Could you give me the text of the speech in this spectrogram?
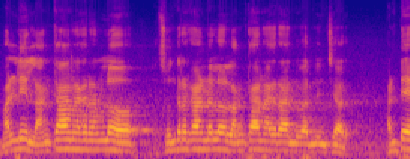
మళ్ళీ లంకానగరంలో సుందరకాండలో లంకానగరాన్ని వర్ణించారు. అంటే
